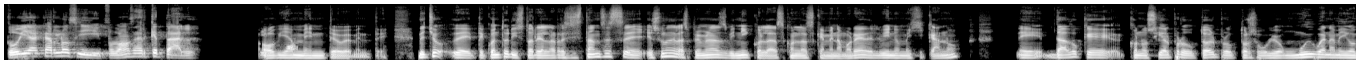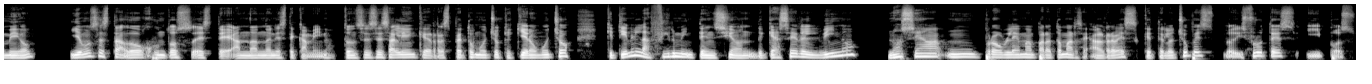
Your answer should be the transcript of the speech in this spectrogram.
tuya, Carlos, y pues vamos a ver qué tal. Obviamente, obviamente. De hecho, eh, te cuento una historia. La Resistencia eh, es, una de las primeras vinícolas con las que me enamoré del vino mexicano. Eh, dado que conocí al productor, el productor se volvió un muy buen amigo mío y hemos estado juntos este, andando en este camino. Entonces es alguien que respeto mucho, que quiero mucho, que tiene la firme intención de que hacer el vino no sea un problema para tomarse. Al revés, que te lo chupes, lo disfrutes y pues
